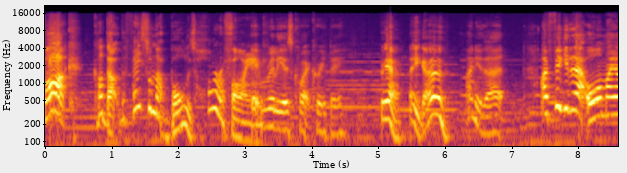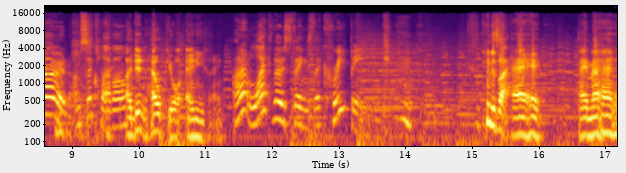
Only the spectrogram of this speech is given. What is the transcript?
Fuck! God, that the face on that ball is horrifying. It really is quite creepy. but yeah, there you go. I knew that. I figured it out all on my own. I'm so clever. I didn't help you or anything. I don't like those things. They're creepy. You're just like, hey, hey man,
